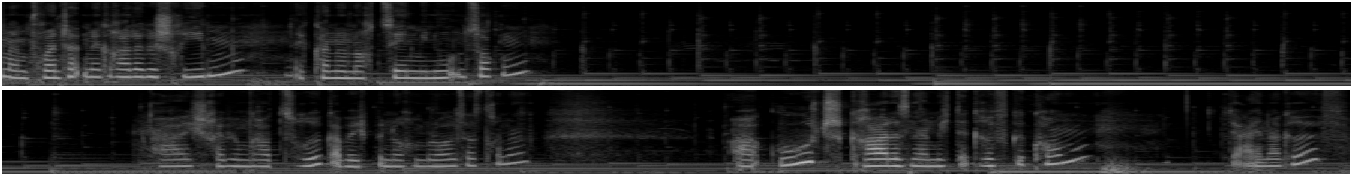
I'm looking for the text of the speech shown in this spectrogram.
Mein Freund hat mir gerade geschrieben, er kann nur noch 10 Minuten zocken. Ja, ich schreibe ihm gerade zurück, aber ich bin noch im Brawl Stars drin. Ah, gut. Gerade ist nämlich der Griff gekommen. Der Einergriff.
